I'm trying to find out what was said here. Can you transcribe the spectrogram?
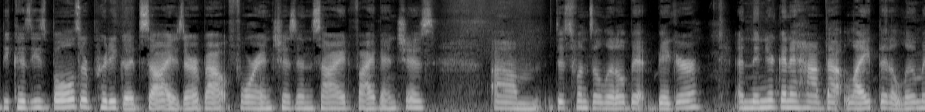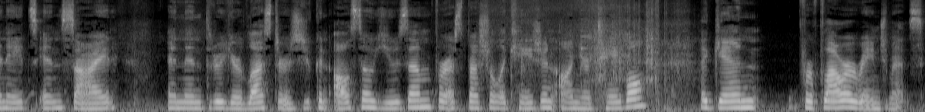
because these bowls are pretty good size. They're about four inches inside, five inches. Um, this one's a little bit bigger. And then you're going to have that light that illuminates inside and then through your lusters. You can also use them for a special occasion on your table. Again, for flower arrangements.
